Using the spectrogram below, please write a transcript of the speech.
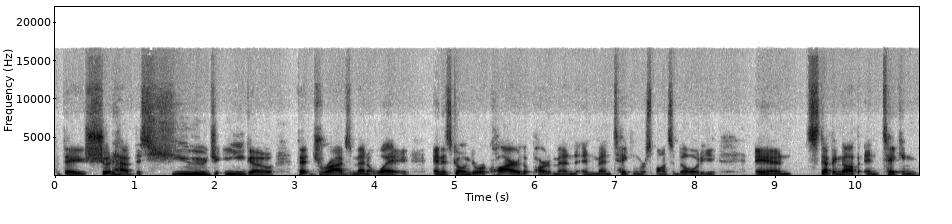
that they should have this huge ego that drives men away. And it's going to require the part of men and men taking responsibility and stepping up and taking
